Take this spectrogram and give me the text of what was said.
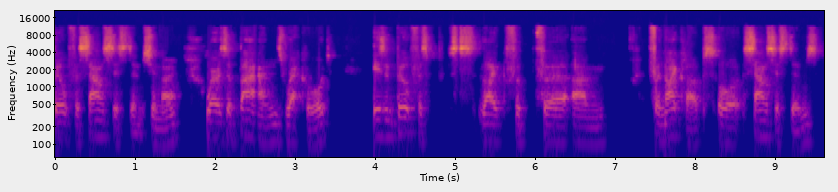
built for sound systems you know whereas a band's record isn't built for like for for um for nightclubs or sound systems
